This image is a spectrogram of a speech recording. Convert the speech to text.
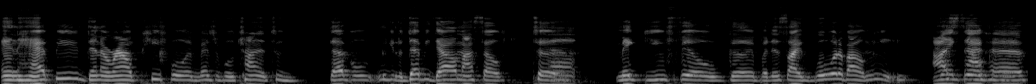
and happy than around people and miserable, trying to double, you know, Debbie down myself to make you feel good. But it's like, well, what about me? I still have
